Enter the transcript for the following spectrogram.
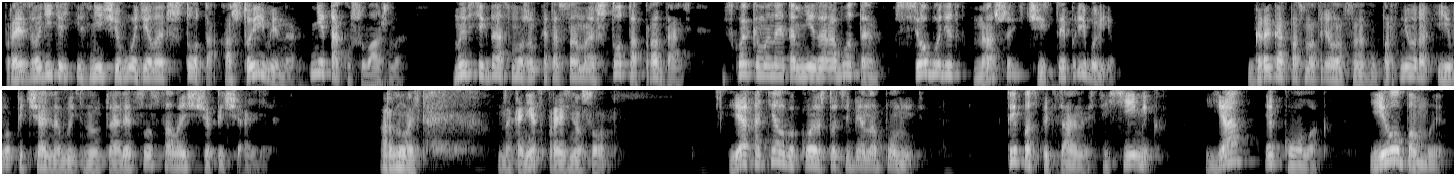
«Производитель из ничего делает что-то, а что именно, не так уж важно. Мы всегда сможем это самое что-то продать, и сколько мы на этом не заработаем, все будет нашей чистой прибылью». Грегор посмотрел на своего партнера, и его печально вытянутое лицо стало еще печальнее. «Арнольд», — наконец произнес он, — «я хотел бы кое-что тебе напомнить. Ты по специальности химик, я эколог, и оба мы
